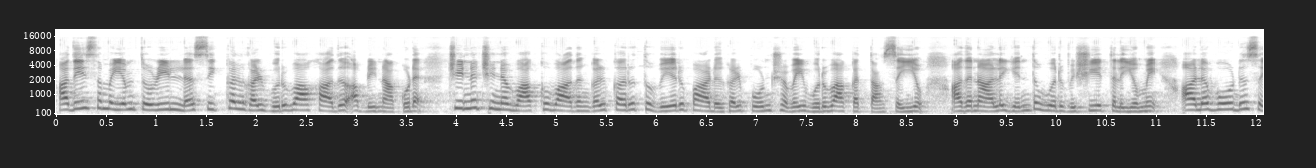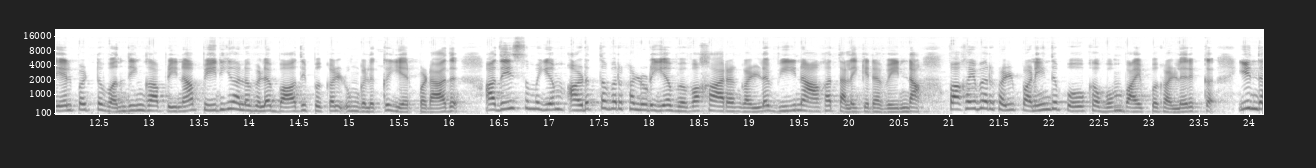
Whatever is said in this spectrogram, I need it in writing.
அதே சமயம் தொழிலில் சிக்கல்கள் உருவாகாது அப்படின்னா கூட சின்ன சின்ன வாக்குவாதங்கள் கருத்து வேறுபாடுகள் போன்றவை உருவாக்கத்தான் செய்யும். அதனால் எந்த ஒரு விஷயத்திலையுமே அளவோடு செயல்பட்டு வந்தீங்க அப்படின்னா பெரிய அளவில் பாதிப்புகள் உங்களுக்கு ஏற்படாது. அதே சமயம் அடுத்தவர்களுடைய விவகாரங்களில் வீணாக தலையிட வேண்டாம். பகைவர்கள் பணிந்து போகவும் வாய்ப்புகள் இருக்கு. இந்த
